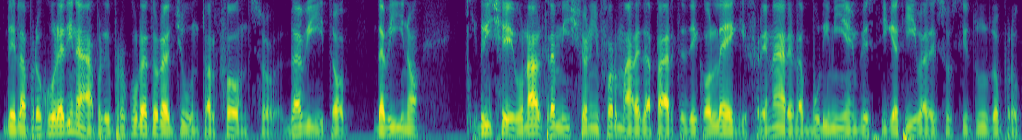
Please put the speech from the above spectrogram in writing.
della Procura di Napoli, il procuratore aggiunto Alfonso Davito, Davino riceve un'altra mission informale da parte dei colleghi, frenare la bulimia investigativa del sostituto pro-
